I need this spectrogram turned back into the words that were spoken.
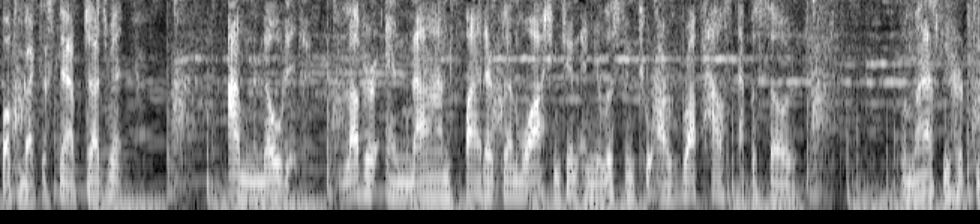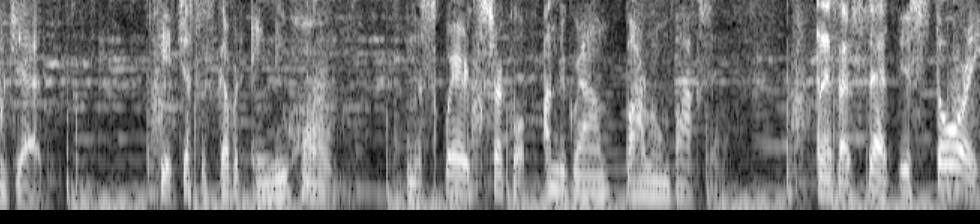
Welcome back to Snap Judgment. I'm noted lover and non fighter Glynn Washington, and you're listening to our Rough House episode. When last we heard from Jaed, he had just discovered a new home in the squared circle of underground barroom boxing. And as I've said, this story,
